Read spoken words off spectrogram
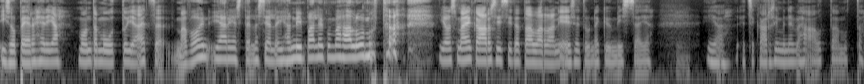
iso perhe ja monta muuttujaa, että se, mä voin järjestellä siellä ihan niin paljon kuin mä haluan, mutta jos mä en karsi sitä tavaraa, niin ei se tunne kyllä missään. Ja, Mm. ja että se karsiminen vähän auttaa, mutta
